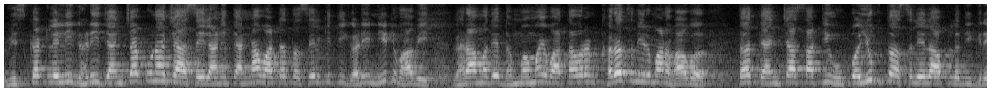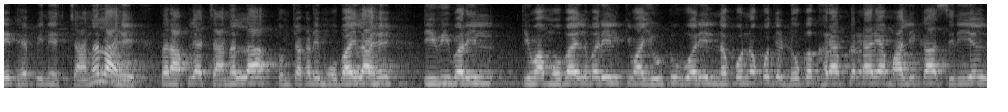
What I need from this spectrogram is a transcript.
विस्कटलेली घडी ज्यांच्या कुणाच्या असेल आणि त्यांना वाटत असेल की ती घडी नीट व्हावी घरामध्ये धम्ममय वातावरण खरंच निर्माण व्हावं तर त्यांच्यासाठी उपयुक्त असलेलं आपलं दी ग्रेट हॅपीनेस चॅनल आहे. तर आपल्या चॅनलला तुमच्याकडे मोबाईल आहे टी व्हीवरील किंवा मोबाईलवरील किंवा यूट्यूबवरील नको नको ते डोकं खराब करणाऱ्या मालिका सिरियल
